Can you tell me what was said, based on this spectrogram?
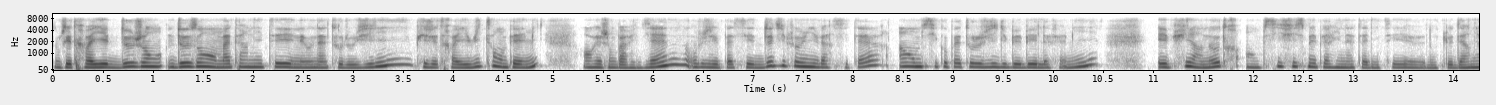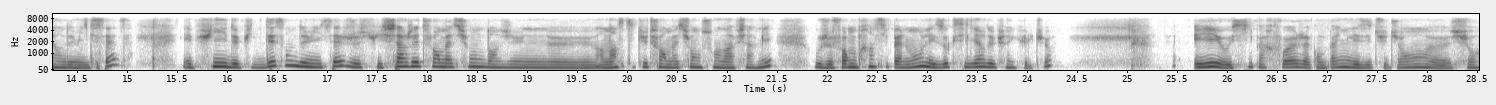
Donc j'ai travaillé deux ans, deux ans en maternité et néonatologie, puis j'ai travaillé huit ans en PMI en région parisienne, où j'ai passé deux diplômes universitaires, un en psychopathologie du bébé et de la famille, et puis un autre en psychisme et périnatalité, euh, donc le dernier en 2016. Et puis depuis décembre 2016, je suis chargée de formation dans euh, un institut de formation en soins infirmiers où je forme principalement les auxiliaires de puriculture. Et aussi parfois j'accompagne les étudiants euh, sur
